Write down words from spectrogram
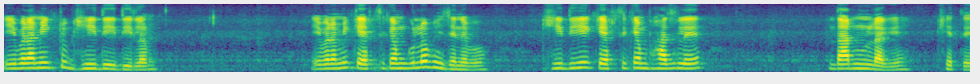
এবার আমি একটু ঘি দিয়ে দিলাম। এবার আমি ক্যাপসিকামগুলো ভেজে নেব। ঘি দিয়ে ক্যাপসিকাম ভাজলে দারুণ লাগে খেতে।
